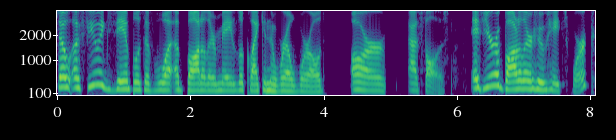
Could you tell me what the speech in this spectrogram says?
So, a few examples of what a bottler may look like in the real world are as follows. If you're a bottler who hates work,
